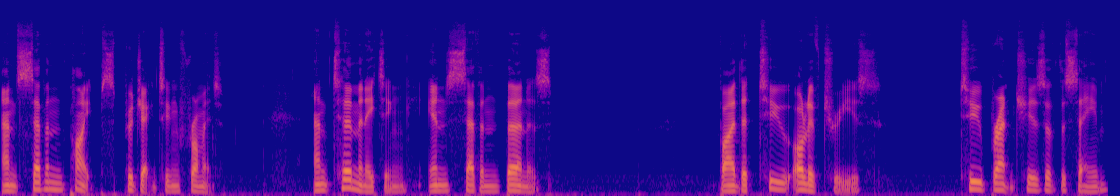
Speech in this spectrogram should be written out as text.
and seven pipes projecting from it, and terminating in seven burners. By the two olive trees, two branches of the same,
